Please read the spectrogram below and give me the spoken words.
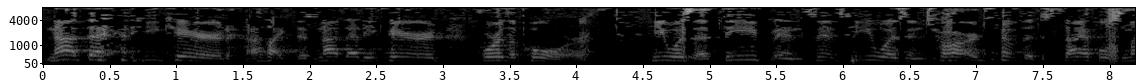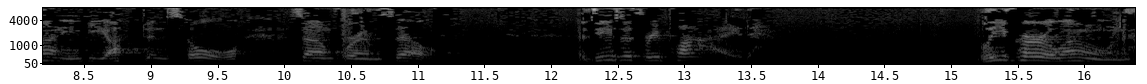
Not that he cared, I like this, not that he cared for the poor. He was a thief, and since he was in charge of the disciples' money, he often stole some for himself. Jesus replied, Leave her alone.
